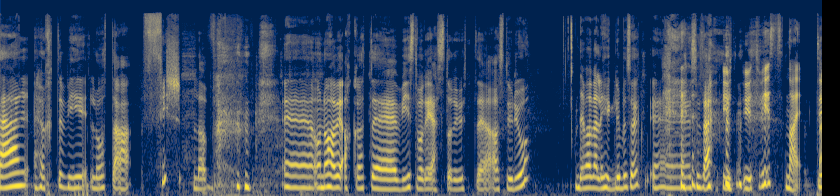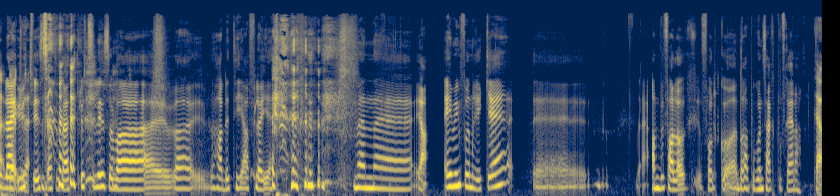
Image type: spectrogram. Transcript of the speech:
Der hørte vi låta 'Fish Love'. eh, og nå har vi akkurat eh, vist våre gjester ut eh, av studio. Det var veldig hyggelig besøk, eh, syns jeg. Ut, utvist? Nei. De ble utvist, rett og slett. Plutselig så var, var, hadde tida fløyet. Men eh, ja. Aiming for en rike eh, jeg anbefaler folk å dra på konsert på fredag. Ja.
